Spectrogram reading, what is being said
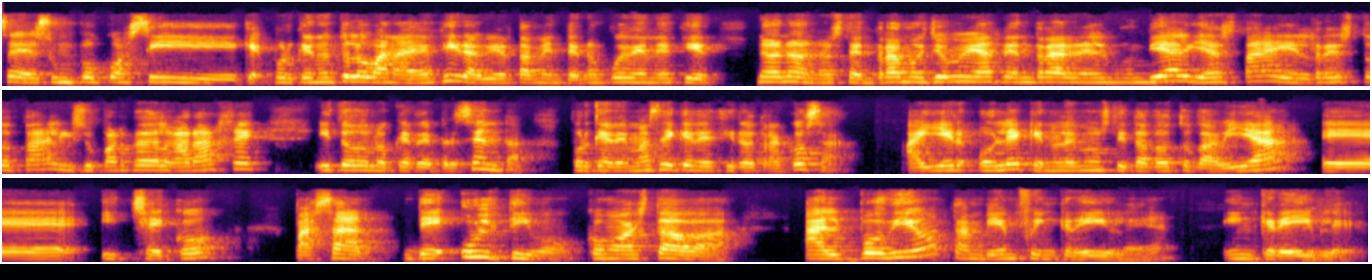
es un poco así, que, porque no te lo van a decir abiertamente, no pueden decir, no, no, nos centramos, yo me voy a centrar en el Mundial, ya está, y el resto tal, y su parte del garaje y todo lo que representa. Porque además hay que decir otra cosa. Ayer Ole, que no lo hemos citado todavía, eh, y Checo, pasar de último como estaba al podio también fue increíble, ¿eh? increíble.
